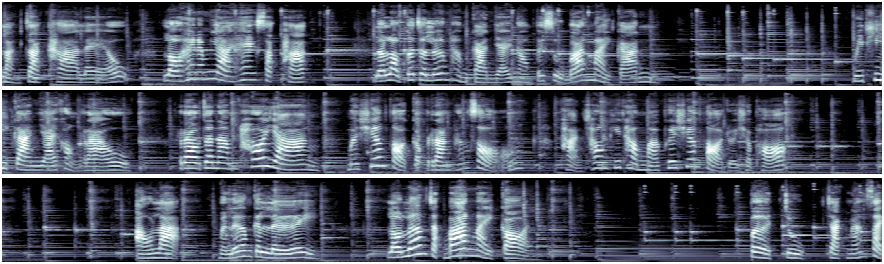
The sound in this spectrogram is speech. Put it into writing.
หลังจากทาแล้ว รอให้น้ำยาแห้งสักพัก แล้วเราก็จะเริ่มทำการย้ายน้องไปสู่บ้านใหม่กัน วิธีการย้ายของเรา เราจะนำท่อยางมาเชื่อมต่อกับรังทั้งสอง ผ่านช่องที่ทำมาเพื่อเชื่อมต่อโดยเฉพาะ เอาล่ะมาเริ่มกันเลย เราเริ่มจากบ้านใหม่ก่อน เปิดจุกจากนั้นใส่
